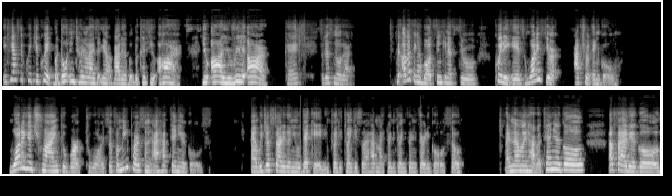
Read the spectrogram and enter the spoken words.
If you have to quit, you quit, but don't internalize that you're not valuable because you are. You are. You really are. Okay. So just know that. The other thing about thinking it through quitting is what is your actual end goal? What are you trying to work towards? So for me personally, I have 10 year goals. And we just started a new decade in 2020. So I have my 2020, 2030 goals. So I normally have a 10 year goal, a five year goal,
